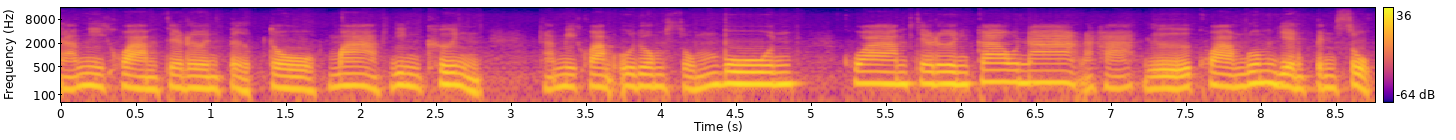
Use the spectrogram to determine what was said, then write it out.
นะมีความเจริญเติบโตมากยิ่งขึ้นนะมีความอุดมสมบูรณ์ ความเจริญก้าวหน้านะคะ หรือความร่วมเย็นเป็นสุข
